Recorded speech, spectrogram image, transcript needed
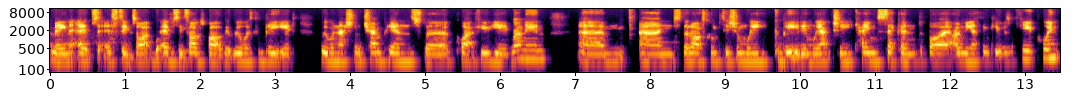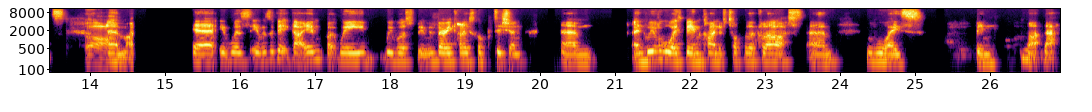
I mean, since I ever since I was part of it, we always competed. We were national champions for quite a few years running. Um, and the last competition we competed in, we actually came second by only, I think it was a few points. Oh. Um, I, yeah, it was it was a bit gutting, but we we was it was very close competition, um, and we've always been kind of top of the class. Um, we've always been like that,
